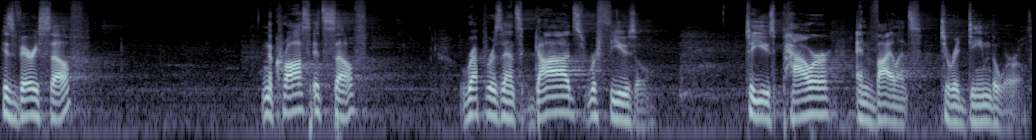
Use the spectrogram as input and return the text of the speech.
his very self. And the cross itself represents God's refusal to use power and violence to redeem the world.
